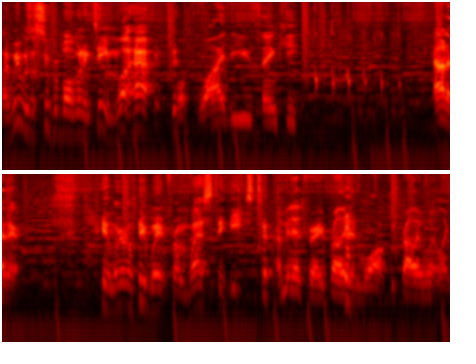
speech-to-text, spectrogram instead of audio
Like we was a Super Bowl winning team. What happened? Wh- Why do you think he out of there? He literally went from west to east. I mean, that's fair. He probably didn't walk. He probably went like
